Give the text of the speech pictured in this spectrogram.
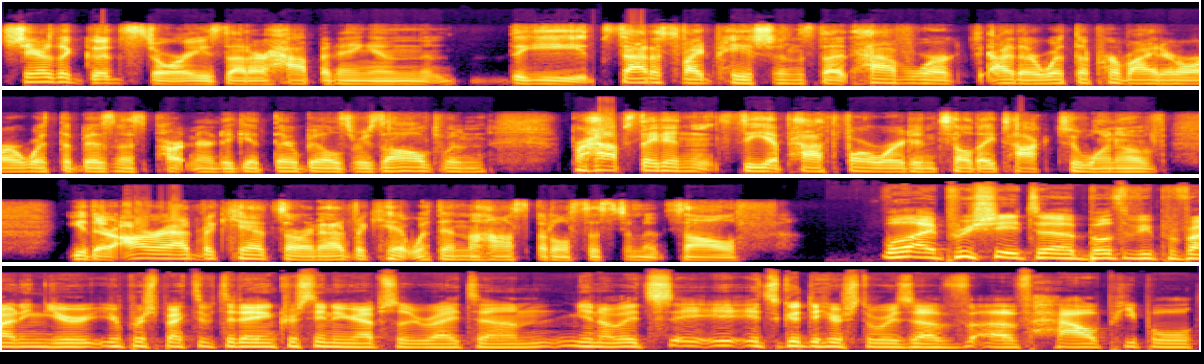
share the good stories that are happening and the satisfied patients that have worked either with the provider or with the business partner to get their bills resolved when perhaps they didn't see a path forward until they talked to one of either our advocates or an advocate within the hospital system itself. Well, I appreciate uh, both of you providing your your perspective today, and Kristina, you're absolutely right. Um, you know, it's it, it's good to hear stories of of how people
